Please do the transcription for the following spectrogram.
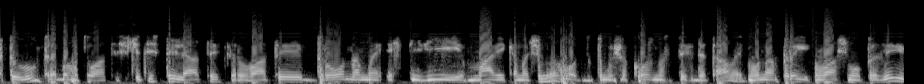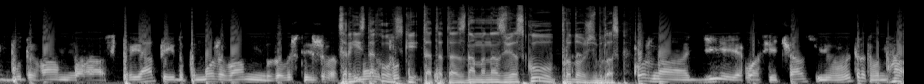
в тилу, треба готуватись, вчитись стріляти, керувати дронами, FPV, мавіками, чим завгодно, тому що кожна з цих деталей вона при вашому призиві буде вам сприяти і допоможе вам залишитись живим. Сергій Стаховський, та та та з нами на зв'язку. Продовжіть, будь ласка. Кожна дія, як у вас є час і витрат, вона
